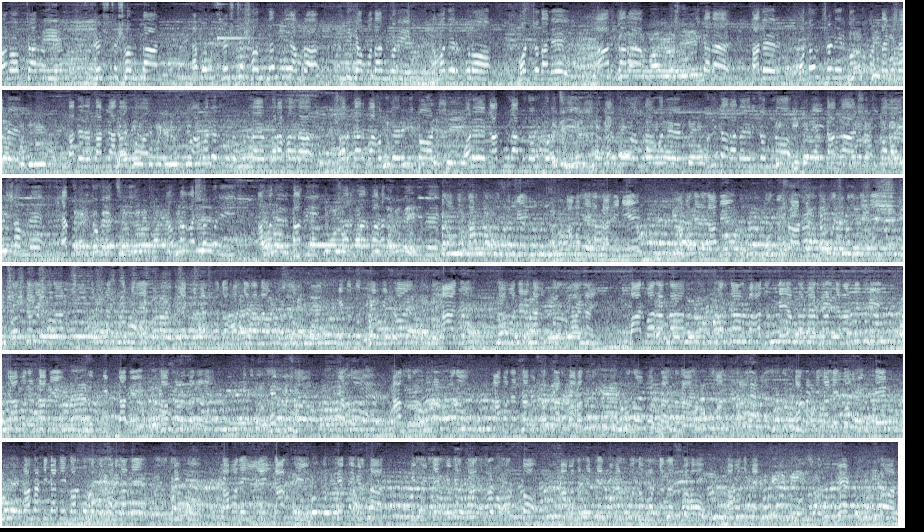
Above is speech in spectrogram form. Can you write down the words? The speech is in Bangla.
মানব জাতির শ্রেষ্ঠ সন্তান এবং শ্রেষ্ঠ সন্তানকে আমরা জীবিকা প্রদান করি, আমাদের কোনো মর্যাদা নেই। আর যারা জীবিকা দেয় তাদের প্রথম শ্রেণির কর্মকর্তা হিসাবে তাদের দাবি আদায় হয়। আমাদের কোনো মূল্যায়ন করা হয় না। সরকার বাহকদের নিকট অনেক আকুল আবেদন করেছি। এখনও আমরা আমাদের আদায়ের জন্য এই ঢাকায় সচিবালয়ের সামনে একত্রিত হয়েছি। আমরা আশা করি আমাদের দাবি সরকার বাহাদুর মেনে নেবে। আমাদের দাবি নিয়ে আমাদের দাবি উনিশশো আটানব্বই সাল থেকে কিন্তু দুঃখের বিষয় আজও আমাদের দাবি পূরণ হয় নাই। বারবার আমরা সরকার বাহাদুরকে আমরা বারবার দিচ্ছি যে আমাদের দাবি, যুক্তির দাবি, আপনারা মেনে নেন। কিন্তু দুঃখের বিষয় এত আন্দোলন করার পরও আমাদের দাবি সরকার বাহাদুর, কোনো অবস্থায় তারা মানতে না। আমরা টিকা দিই দশটি লোকের আমরা টিকা দিই গর্ভবতী মহিলাদের, কিন্তু আমাদের এই কাজটি টেকনিক্যাল কাজ। কিন্তু টেকনিক্যাল কাজ হওয়ার শর্ত আমাদেরকে টেকনিক্যাল পদ মর্যাদা সহ আমাদেরকে উন্নত গ্রেড দেওয়ার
